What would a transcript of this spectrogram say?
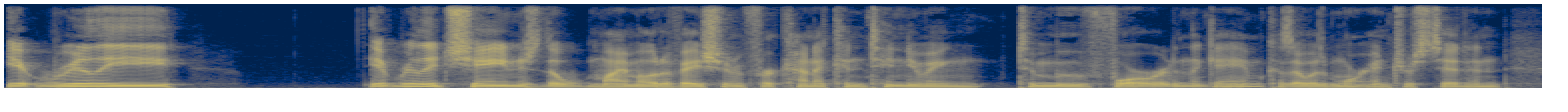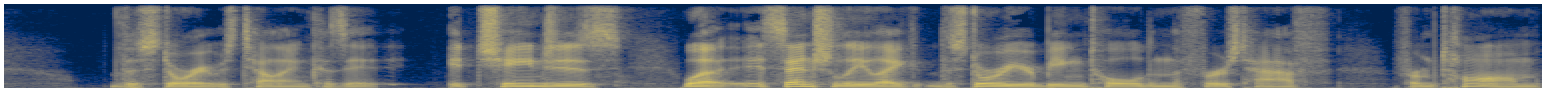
it really, it really changed the my motivation for kind of continuing to move forward in the game because I was more interested in the story it was telling because it it changes. Well, essentially, like the story you're being told in the first half from Tom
